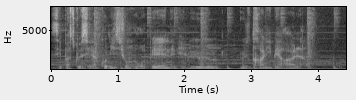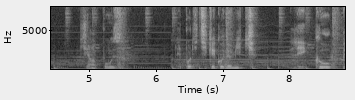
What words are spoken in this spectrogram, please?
C'est parce que c'est la Commission européenne et l'UE ultralibérale qui imposent les politiques économiques, les COP,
